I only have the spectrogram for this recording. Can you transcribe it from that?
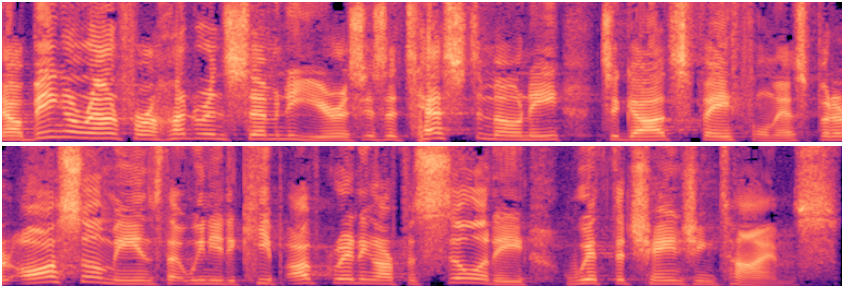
Now, being around for 170 years is a testimony to God's faithfulness, but it also means that we need to keep upgrading our facility with the changing times.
